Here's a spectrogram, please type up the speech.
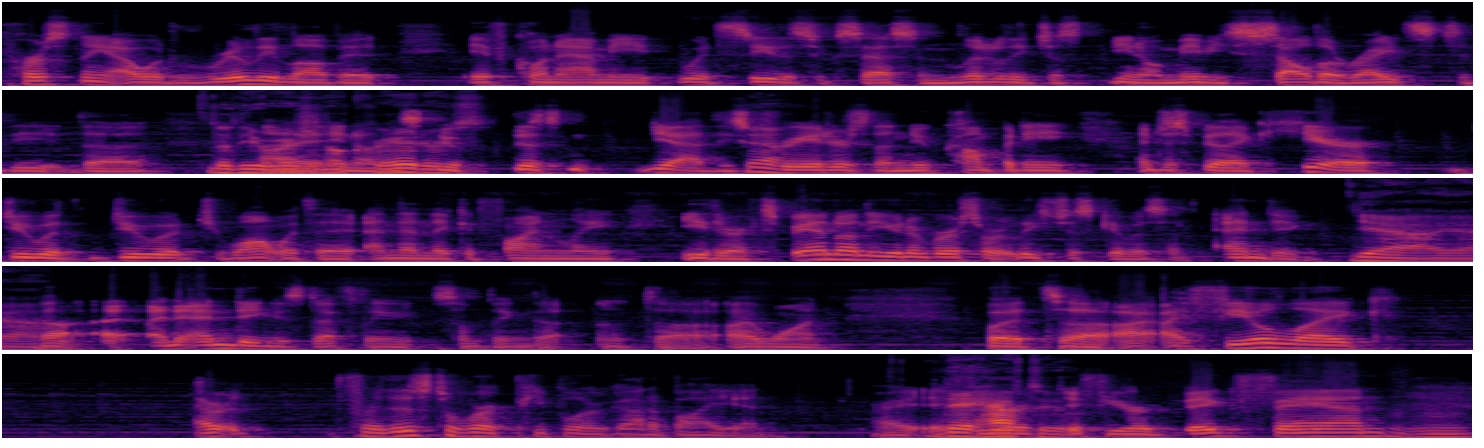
personally, I would really love it if Konami would see the success and literally just, you know, maybe sell the rights to the the the, uh, original you know, this new- creators. This, yeah, these Yeah. creators, the new company, and just be like, here, do it, do what you want with it, and then they could finally either expand on the universe or at least just give us an ending. yeah, yeah, Uh, an ending is definitely something that, that uh, I want, but uh, I, I feel like er, for this to work, people are got to buy in, right? If They have you're- to. If you're a big fan, Mhm.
